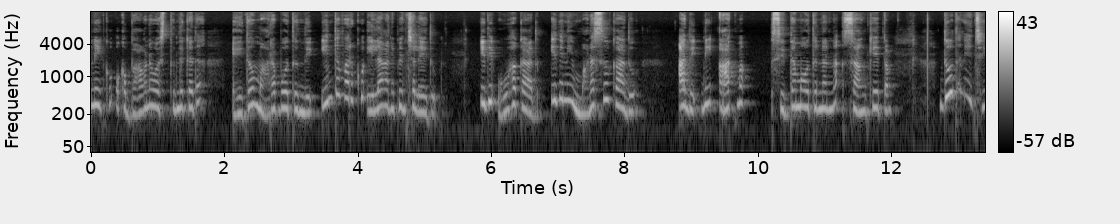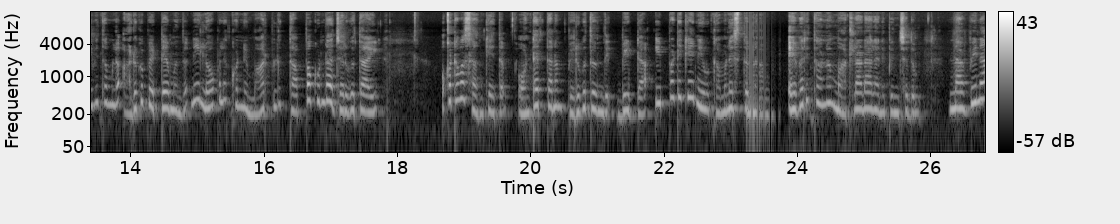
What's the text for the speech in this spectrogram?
నీకు ఒక భావన వస్తుంది కదా? ఏదో మారబోతుంది. ఇంతవరకు ఇలా అనిపించలేదు. ఇది ఊహ కాదు ఇది నీ మనసు కాదు. అది నీ ఆత్మ సిద్ధమవుతున్న సంకేతం. దూత నీ జీవితంలో అడుగు పెట్టే ముందు నీ లోపల కొన్ని మార్పులు తప్పకుండా జరుగుతాయి. ఒకటవ సంకేతం ఒంటరితనం పెరుగుతుంది. బిడ్డ ఇప్పటికే నీవు గమనిస్తున్నావు. ఎవరితోనూ మాట్లాడాలనిపించదు. నవ్వినా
